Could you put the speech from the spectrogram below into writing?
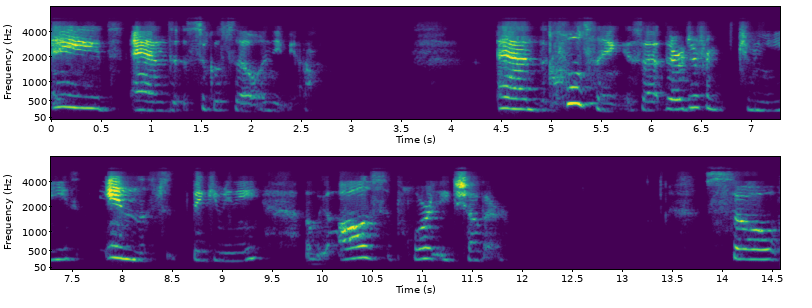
AIDS, and sickle cell anemia. And the cool thing is that there are different communities in this big community, but we all support each other. So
